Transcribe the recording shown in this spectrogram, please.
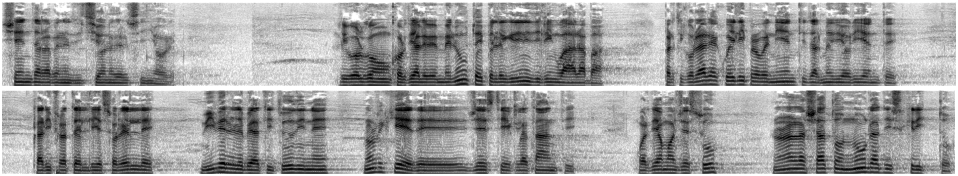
scenda la benedizione del Signore. Rivolgo un cordiale benvenuto ai pellegrini di lingua araba, in particolare a quelli provenienti dal Medio Oriente. Cari fratelli e sorelle, vivere le beatitudini non richiede gesti eclatanti. Guardiamo a Gesù, non ha lasciato nulla di scritto,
